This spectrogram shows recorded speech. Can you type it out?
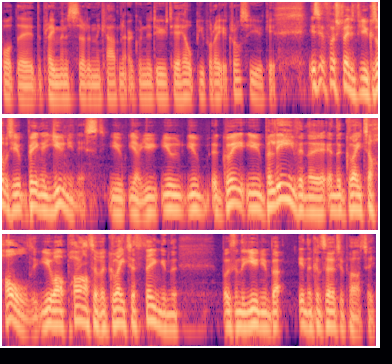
what the, the Prime Minister and the Cabinet are going to do to help people right across the UK. Is it frustrating for you? Because obviously, being a unionist, you you know you, you you agree, you believe in the in the greater whole. You are part of a greater thing in the both in the union, but in the Conservative Party,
